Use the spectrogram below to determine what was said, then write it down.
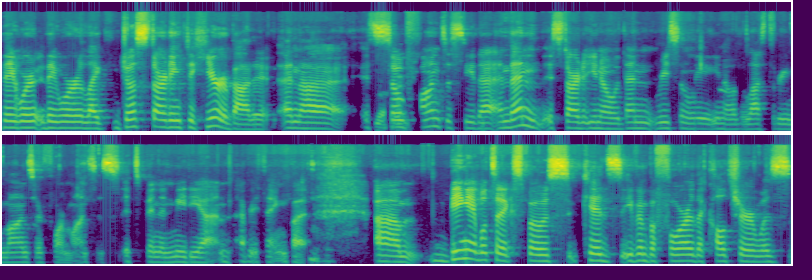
they were they were like just starting to hear about it. And uh, it's right. so fun to see that. And then it started you know then recently you know the last three months or four months it's, it's been in media and everything. But mm-hmm. um, being able to expose kids even before the culture was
